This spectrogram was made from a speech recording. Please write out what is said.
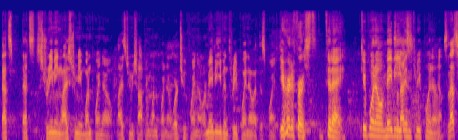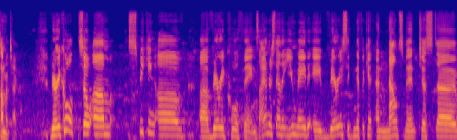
That's that's streaming, live streaming 1.0, live streaming shopping 1.0. We're 2.0, or maybe even 3.0 at this point. you heard it first today. 2.0, maybe So even 3.0. Yeah, so that's Summit Tech. Very cool. So, um, speaking of uh, very cool things, I understand that you made a very significant announcement just uh,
